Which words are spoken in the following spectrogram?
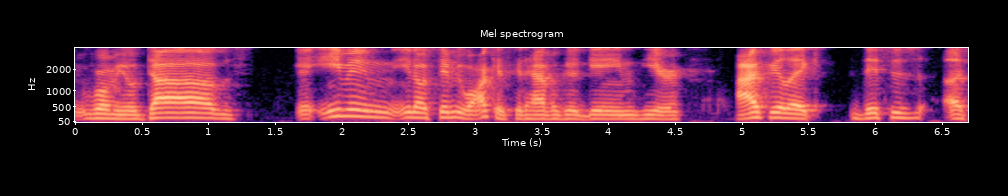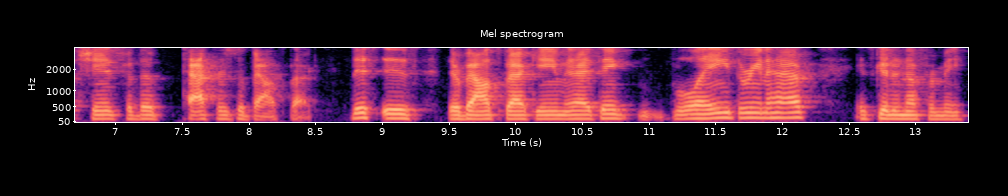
Romeo Doubs, even you know Sammy Watkins could have a good game here. I feel like this is a chance for the Packers to bounce back. This is their bounce back game, and I think laying three and a half is good enough for me.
